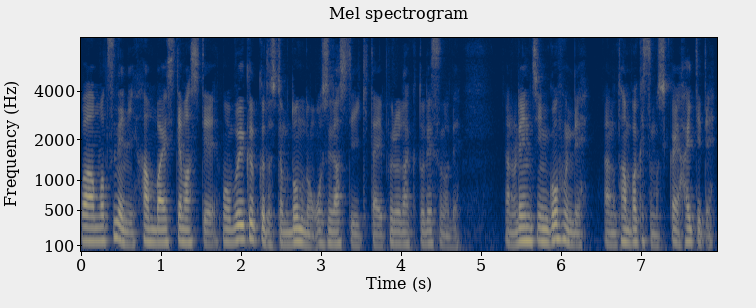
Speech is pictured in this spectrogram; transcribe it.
はもう常に販売してまして、もう V クックとしてもどんどん押し出していきたいプロダクトですので、あの、レンチン5分で、あの、タンパク質もしっかり入ってて、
